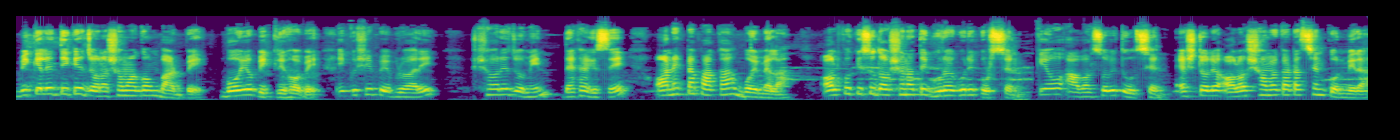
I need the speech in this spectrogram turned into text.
বিকেলের দিকে জনসমাগম বাড়বে, বইও বিক্রি হবে। একুশে ফেব্রুয়ারি সরেজমিন দেখা গেছে, অনেকটা ফাঁকা বইমেলা। অল্প কিছু দর্শনার্থী ঘোরাঘুরি করছেন, কেউ আবার ছবি তুলছেন। স্টলে অলস সময় কাটাচ্ছেন কর্মীরা।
